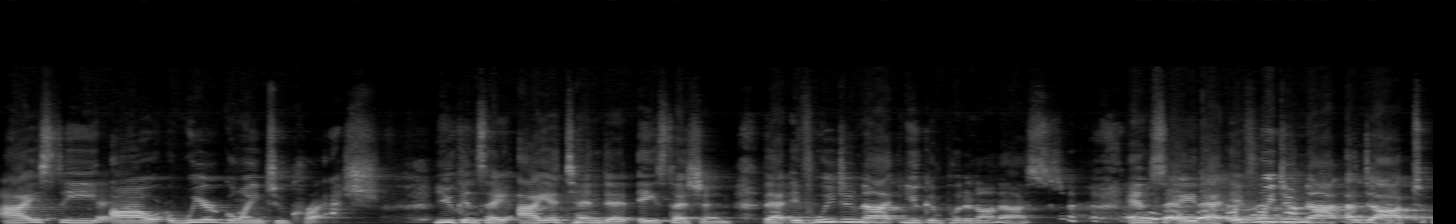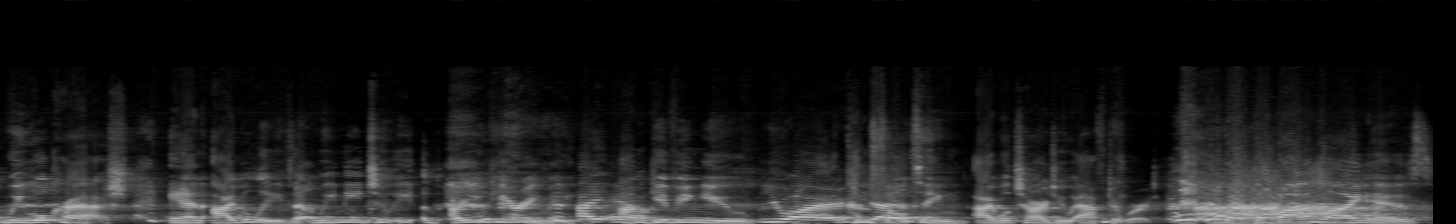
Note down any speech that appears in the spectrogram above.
I see Okay. our, we're going to crash. You can say, I attended a session that if we do not, you can put it on us and say that if we do not adopt, we will crash. And I believe that we need to, are you hearing me? I am. I'm giving you You are. yes. consulting, I will charge you afterward. But the bottom line is,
